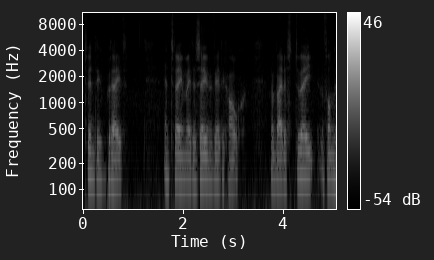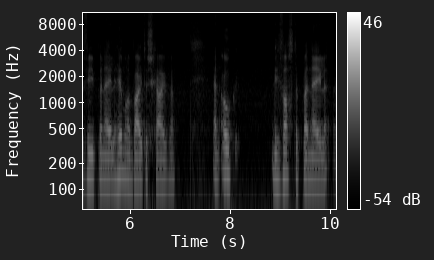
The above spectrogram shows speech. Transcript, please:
20 breed en 2 meter 47 hoog. Waarbij dus twee van de vier panelen helemaal naar buiten schuiven. En ook die vaste panelen uh,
